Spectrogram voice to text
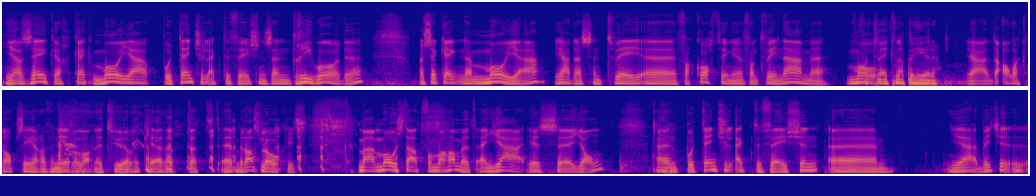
Jazeker. Kijk, Moja, Potential Activation zijn drie woorden. Maar als je kijkt naar Moja, ja, dat zijn twee eh, verkortingen van twee namen. Mo, Van twee knappe heren. ja, de allerknapste heren van Nederland natuurlijk. Ja, dat, dat, hè, maar dat is logisch. Maar Mo staat voor Mohammed en Ja is Jan. En Potential Activation, ehm, ja, weet je,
